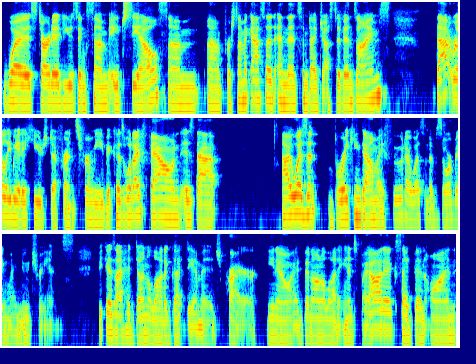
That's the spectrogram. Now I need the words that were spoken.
was started using some HCl, some um, for stomach acid, and then some digestive enzymes. That really made a huge difference for me because what I found is that I wasn't breaking down my food, I wasn't absorbing my nutrients because I had done a lot of gut damage prior. You know, I had been on a lot of antibiotics, I'd been on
